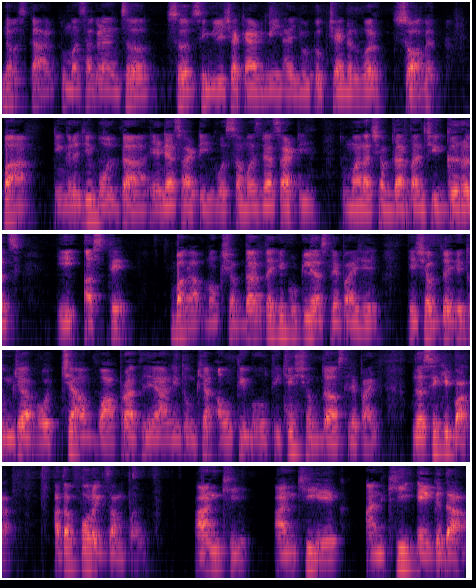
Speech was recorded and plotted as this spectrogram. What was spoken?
नमस्कार तुम्हा सगळ्यांचं सर्स इंग्लिश अकॅडमी ह्या युट्यूब चॅनलवर स्वागत. पहा इंग्रजी बोलता येण्यासाठी व समजण्यासाठी तुम्हाला शब्दार्थांची गरज ही असते. बघा मग शब्दार्थ हे कुठले असले पाहिजे? हे शब्द हे तुमच्या रोजच्या वापरातले आणि तुमच्या अवतीभोवतीचे शब्द असले पाहिजे. जसे की बघा आता फॉर एक्झाम्पल आणखी आणखी एक आणखी एकदा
